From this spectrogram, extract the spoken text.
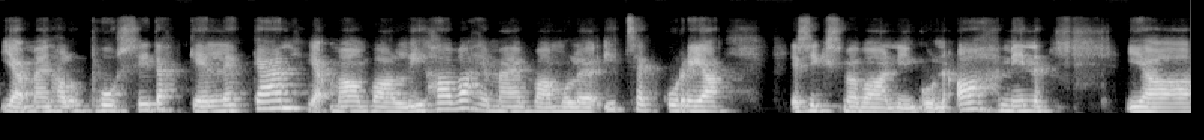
ja mä en halua puhua siitä kellekään, ja mä oon vaan lihava, ja mä en vaan, mulle ole itsekuria, ja siksi mä vaan niin kuin ahmin. Ja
